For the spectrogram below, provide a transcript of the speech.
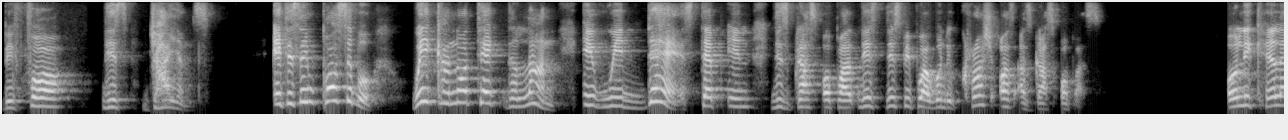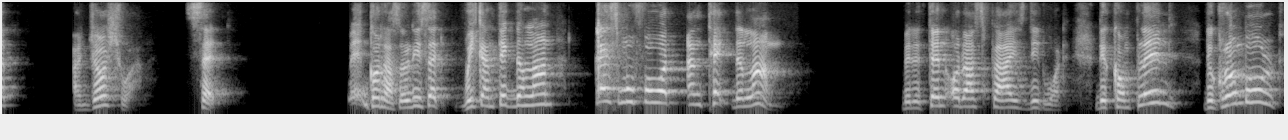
before these giants. It is impossible. We cannot take the land. If we dare step in this grasshopper, these, these people are going to crush us as grasshoppers. Only Caleb and Joshua said, Man, God has already said, we can take the land. Let's move forward and take the land. But the 10 other spies did what? They complained, they grumbled.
